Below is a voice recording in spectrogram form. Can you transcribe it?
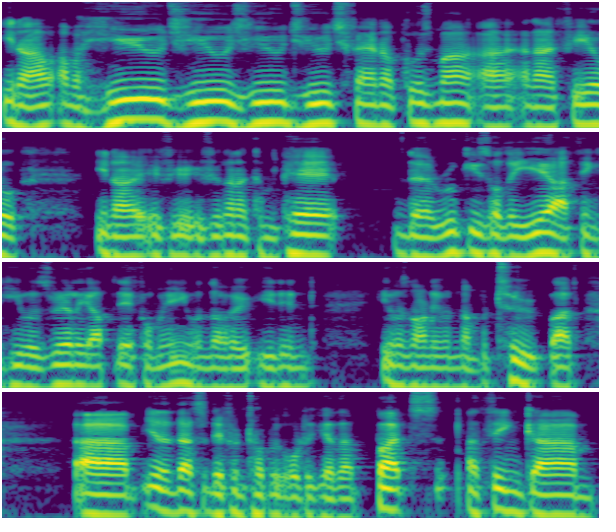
You know, I'm a huge, huge, huge, huge fan of Kuzma, uh, and I feel, you know, if you if you're to compare the rookies of the year, I think he was really up there for me, even though he didn't, he was not even number two. But uh, you know, that's a different topic altogether. But I think. Um,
